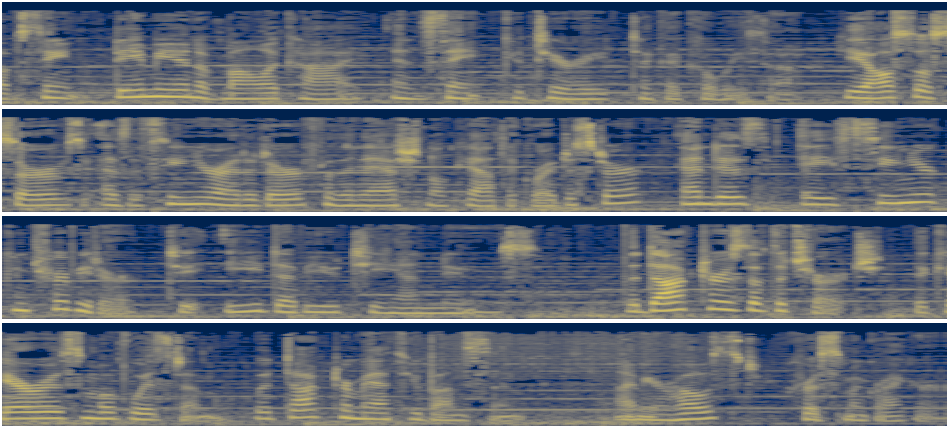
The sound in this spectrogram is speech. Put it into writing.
of St. Damien of Molokai and St. Kateri Tekakwitha. He also serves as a senior editor for the National Catholic Register and is a senior contributor to EWTN News. The Doctors of the Church, The Charism of Wisdom, with Dr. Matthew Bunson. I'm your host, Chris McGregor.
